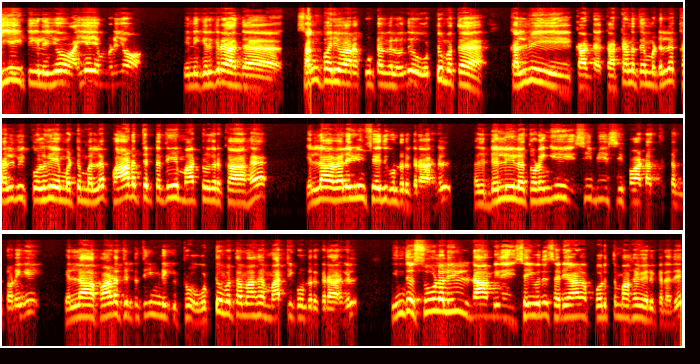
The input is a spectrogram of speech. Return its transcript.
ஐஐடியிலையும் ஐஐஎம்லையும் இன்னைக்கு இருக்கிற அந்த சங் பரிவார கூட்டங்கள் வந்து ஒட்டுமொத்த கல்வி கட்ட கட்டணத்தை மட்டும் இல்ல கல்வி கொள்கையை மட்டுமல்ல பாடத்திட்டத்தையே மாற்றுவதற்காக எல்லா வேலைகளையும் செய்து கொண்டிருக்கிறார்கள். அது டெல்லியில தொடங்கி சிபிஎஸ்இ பாடத்திட்டம் தொடங்கி எல்லா பாடத்திட்டத்தையும் இன்னைக்கு ஒட்டுமொத்தமாக மாற்றி கொண்டிருக்கிறார்கள். இந்த சூழலில் நாம் இதை செய்வது சரியாக பொருத்தமாகவே இருக்கிறது.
